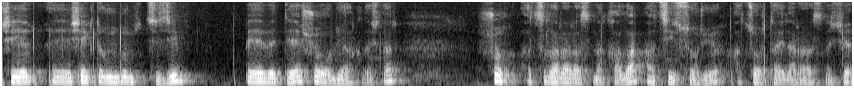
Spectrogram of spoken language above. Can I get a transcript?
şeye e, şekle uygun çizeyim. B ve D şu oluyor arkadaşlar. Şu açılar arasında kalan açıyı soruyor. Açıortaylar arasındaki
